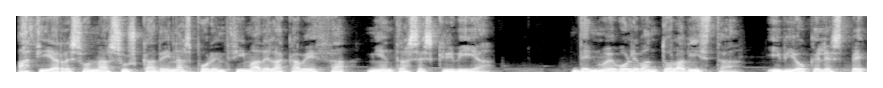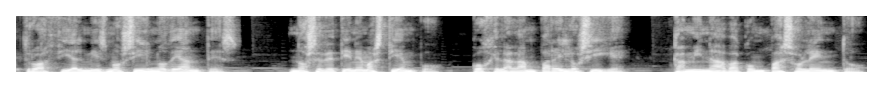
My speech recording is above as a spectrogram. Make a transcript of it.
hacía resonar sus cadenas por encima de la cabeza mientras escribía. De nuevo levantó la vista y vio que el espectro hacía el mismo signo de antes. No se detiene más tiempo, coge la lámpara y lo sigue. Caminaba con paso lento,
